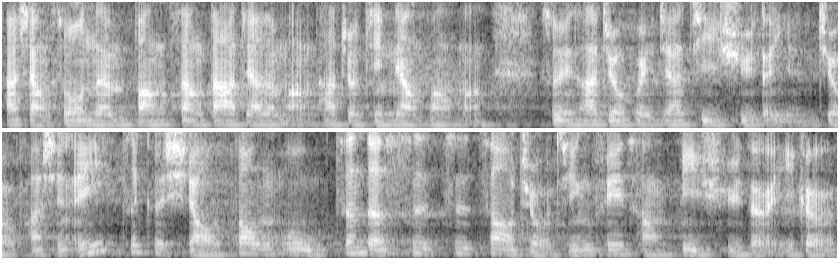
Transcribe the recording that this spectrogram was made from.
他想说能帮上大家的忙，他就尽量帮忙，所以他就回家继续的研究，发现诶，这个小动物真的是制造酒精非常必须的一个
